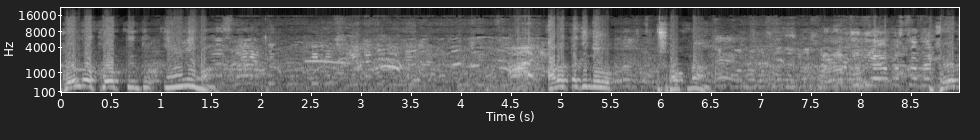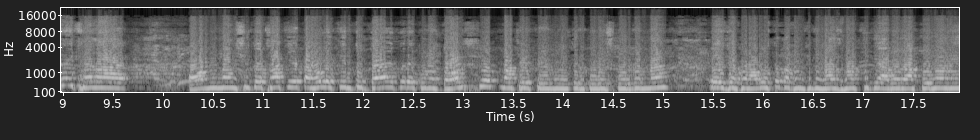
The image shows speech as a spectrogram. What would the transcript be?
গোলরক্ষক কিন্তু ইল্লিমা আর একটা কিন্তু স্বপ্না। যদি খেলা অমীমাংসিত থাকে, তাহলে কিন্তু দয়া করে কোনো দর্শক মাঠে প্রেমের ভিতরে প্রবেশ করবেন না। এই যখন অবস্থা, তখন কিন্তু মাঝ মাঠ থেকে আবার আক্রমণে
